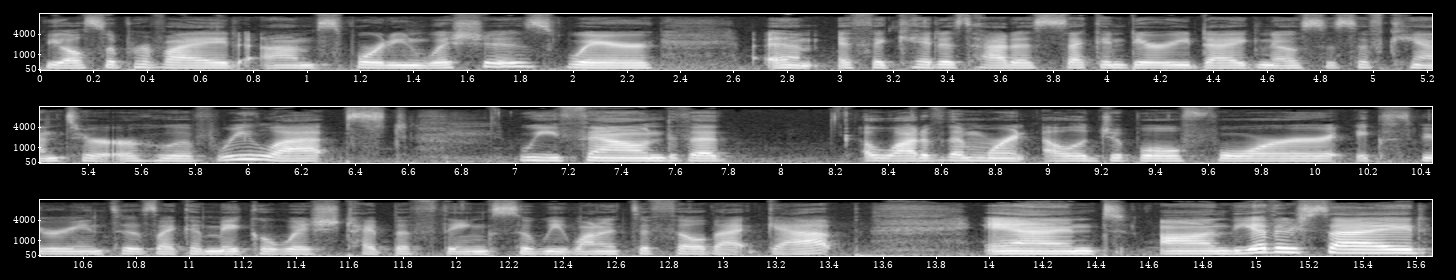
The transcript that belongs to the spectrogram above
We also provide um, Sporting Wishes, where um, if a kid has had a secondary diagnosis of cancer or who have relapsed, we found that a lot of them weren't eligible for experiences like a make a wish type of thing so we wanted to fill that gap. And on the other side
